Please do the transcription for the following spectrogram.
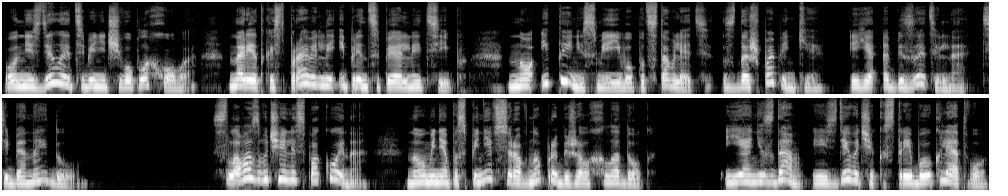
он не сделает тебе ничего плохого. На редкость правильный и принципиальный тип. Но и ты не смей его подставлять. Сдашь папеньке, и я обязательно тебя найду». Слова звучали спокойно, но у меня по спине все равно пробежал холодок. «Я не сдам, и из девочек стребую клятву».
